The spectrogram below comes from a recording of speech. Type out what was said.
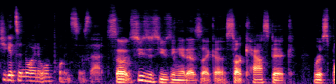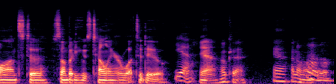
she gets annoyed at one point and says that. So she's just using it as like a sarcastic response to somebody who's telling her what to do. Yeah, Yeah. Okay. Yeah. I don't know. I don't know.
